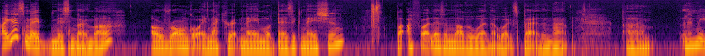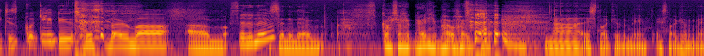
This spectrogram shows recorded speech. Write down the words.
I guess maybe misnomer, a wrong or inaccurate name or designation, but I feel like there's another word that works better than that. Um, let me just quickly do misnomer um, Synonym. synonym. Gosh, I don't know any of my words. nah, it's not giving me. It's not giving me.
